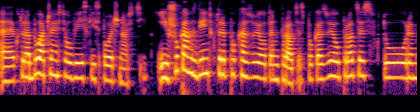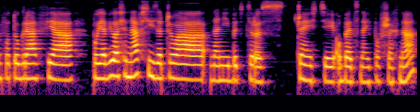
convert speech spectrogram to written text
e, która była częścią wiejskiej społeczności. I szukam zdjęć, które pokazują ten proces. Pokazują proces, w którym fotografia pojawiła się na wsi i zaczęła na niej być coraz częściej obecna i powszechna.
